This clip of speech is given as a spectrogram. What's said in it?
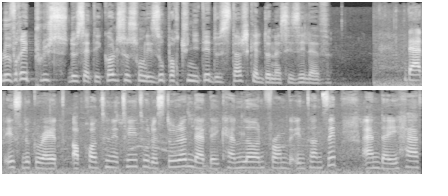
le vrai plus de cette école, ce sont les opportunités de stage qu'elle donne à ses élèves. That is the great opportunity to the student that they can learn from the internship and they have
